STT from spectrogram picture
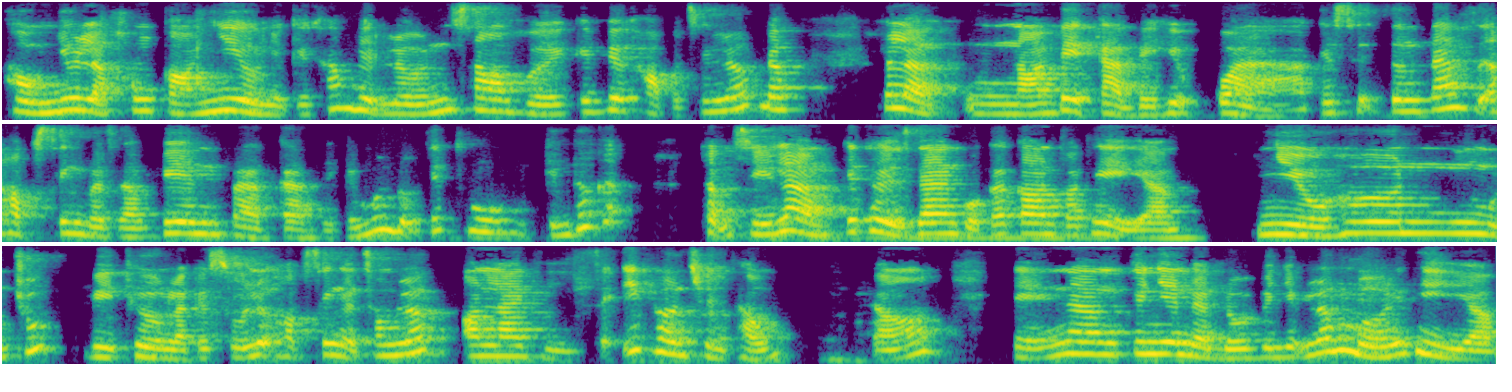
hầu như là không có nhiều những cái khác biệt lớn so với cái việc học ở trên lớp đâu. Tức là ừ, nói về cả về hiệu quả, cái sự tương tác giữa học sinh và giáo viên và cả về cái mức độ tiếp thu kiến thức ấy. Thậm chí là cái thời gian của các con có thể uh, nhiều hơn một chút. Vì thường là cái số lượng học sinh ở trong lớp online thì sẽ ít hơn truyền thống. Đó. Thế um, tuy nhiên là đối với những lớp mới thì uh,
